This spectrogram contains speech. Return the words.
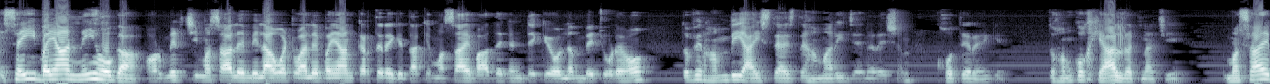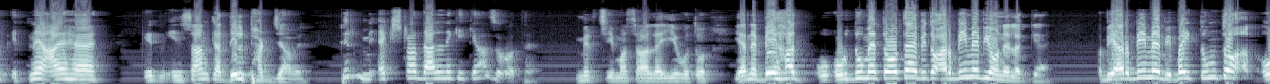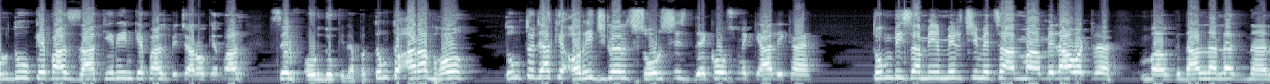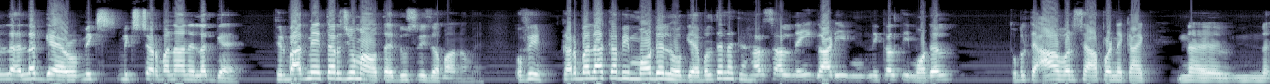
صحیح بیان نہیں ہوگا اور مرچی مسالے ملاوٹ والے بیان کرتے رہے گے تاکہ مسائب آدھے گھنٹے کے ہو لمبے چوڑے ہو تو پھر ہم بھی آہستہ آہستہ ہماری جنریشن کھوتے رہیں گے۔ تو ہم کو خیال رکھنا چاہیے۔ مسائب اتنے آئے ہیں کہ انسان کا دل پھٹ جاوے۔ پھر ایکسٹرا ڈالنے کی کیا ضرورت ہے؟ مرچی، مسالہ، یہ وہ تو۔ یعنی بے حد اردو میں تو ہوتا ہے، ابھی تو عربی میں بھی ہونے لگ گیا ہے۔ ابھی عربی میں بھی۔ بھائی تم تو اردو کے پاس، ذاکرین کے پاس، بیچاروں کے پاس صرف اردو کی طرف تم تو عرب ہو، تم تو جا کے اوریجنل سورسز دیکھو، اس میں کیا لکھا ہے۔ تم بھی سب مرچی ملاوٹ ڈالنا لگ لگ گئے اور مکس مکسچر بنانے لگ گئے۔ پھر بعد میں ترجمہ ہوتا ہے دوسری زبانوں میں۔ اور پھر کربلا کا بھی ماڈل ہو گیا۔ بولتے نا کہ ہر سال نئی گاڑی نکلتی ماڈل تو بولتے آور سے آپ نے کہا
